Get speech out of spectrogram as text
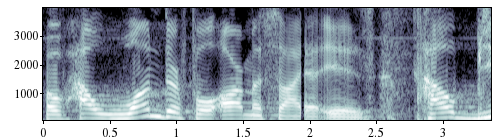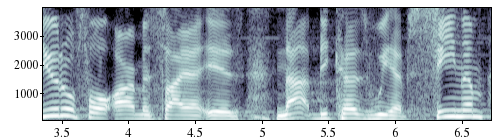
of how wonderful our Messiah is, how beautiful our Messiah is, not because we have seen him,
